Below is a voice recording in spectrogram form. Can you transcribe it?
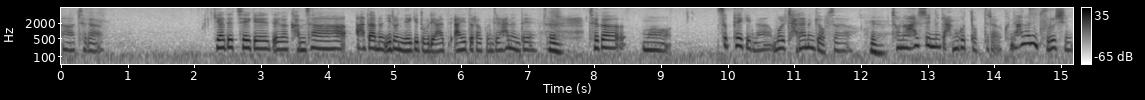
아, 제가 기아대책에 내가 감사하다는 이런 얘기도 우리 아- 아이들하고 이제 하는데 예, 제가 뭐 스펙이나 뭘 잘하는 게 없어요. 예, 저는 할 수 있는 게 아무것도 없더라고요. 근데 하나님 부르심,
